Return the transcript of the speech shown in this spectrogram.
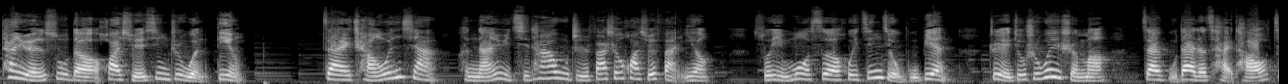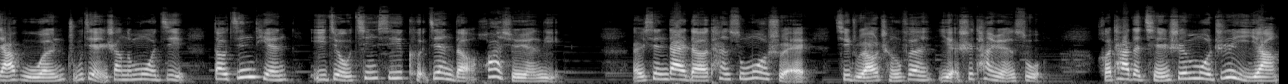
碳元素的化学性质稳定，在常温下很难与其他物质发生化学反应，所以墨色会经久不变。这也就是为什么在古代的彩陶、甲骨文、竹简上的墨迹，到今天依旧清晰可见的化学原理。而现代的碳素墨水，其主要成分也是碳元素，和它的前身墨汁一样，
